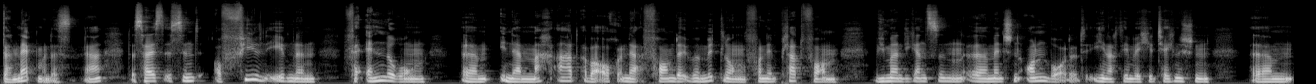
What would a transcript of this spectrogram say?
dann merkt man das. Ja? Das heißt, es sind auf vielen Ebenen Veränderungen ähm, in der Machart, aber auch in der Form der Übermittlung von den Plattformen, wie man die ganzen äh, Menschen onboardet, je nachdem, welche technischen ähm,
